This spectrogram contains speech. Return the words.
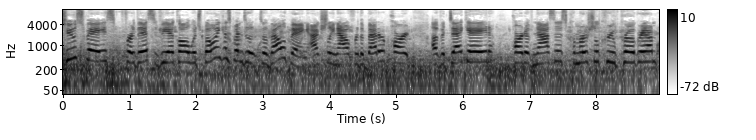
to space for this vehicle, which Boeing has been de- developing actually now for the better part of a decade, part of NASA's Commercial Crew program.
